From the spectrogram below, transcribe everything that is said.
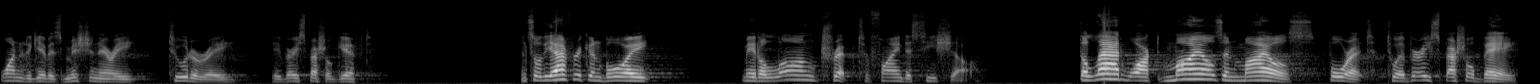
wanted to give his missionary tutor a, a very special gift. And so the African boy made a long trip to find a seashell. The lad walked miles and miles for it to a very special bay,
